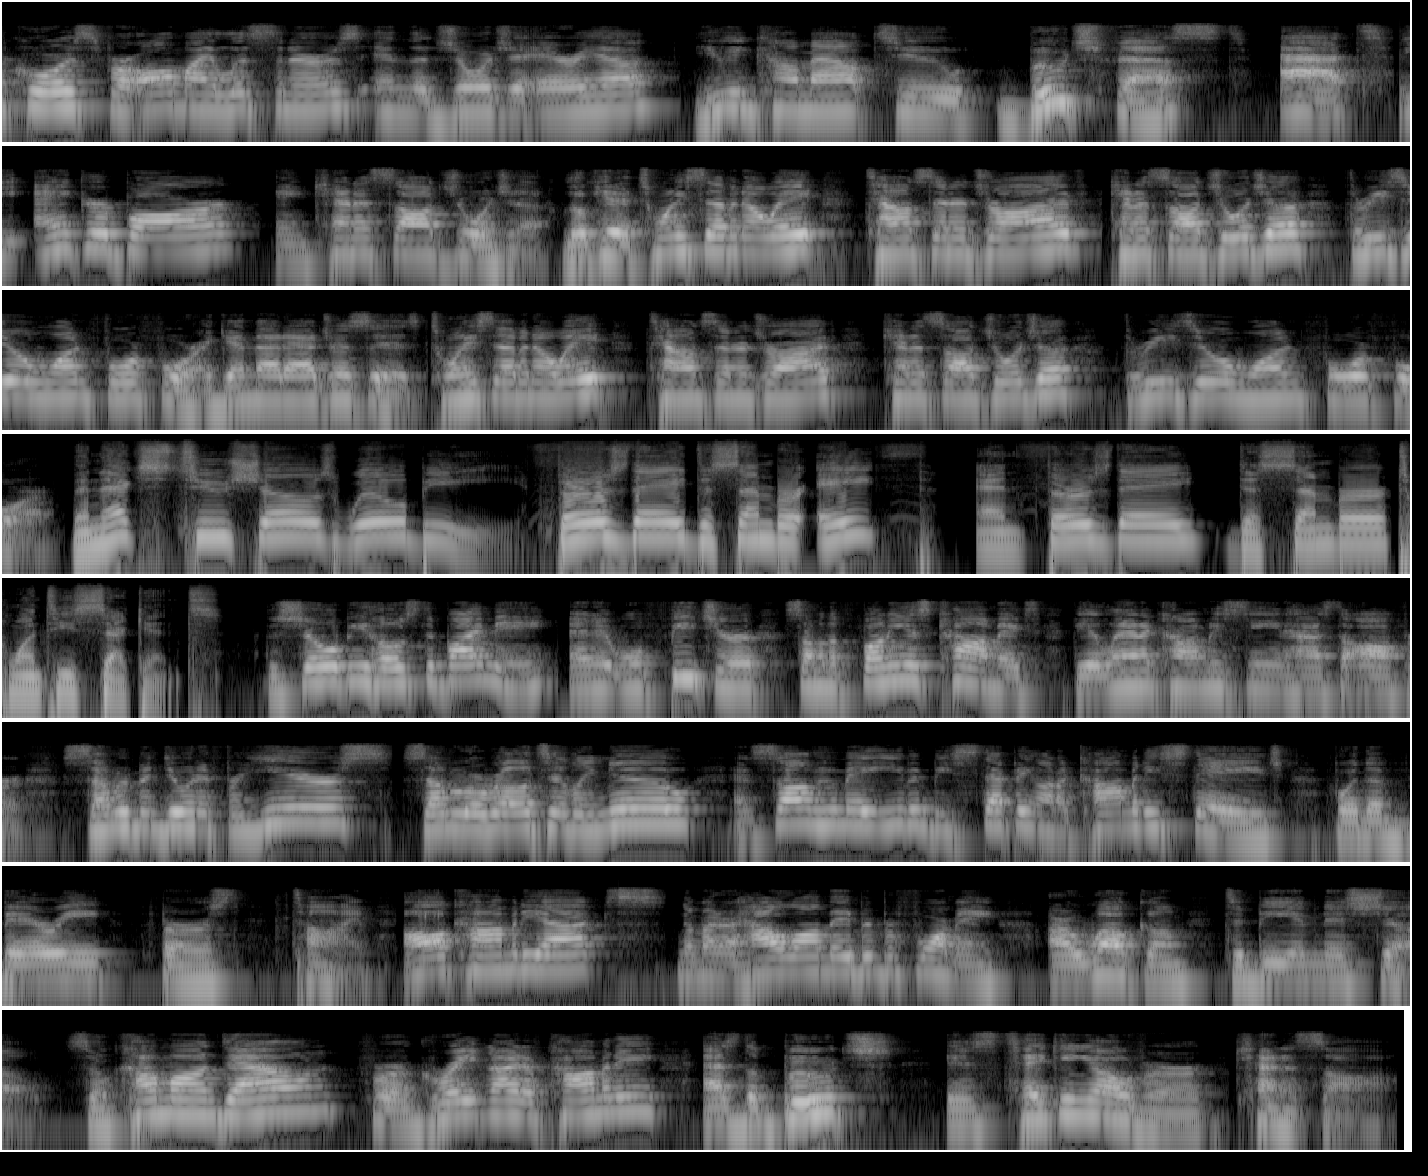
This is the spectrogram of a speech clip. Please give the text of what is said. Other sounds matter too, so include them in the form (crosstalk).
of course, for all my listeners in the Georgia area, you can come out to Booch Fest at the Anchor Bar in Kennesaw, Georgia. Located at 2708 Town Center Drive, Kennesaw, Georgia, 30144. Again, that address is 2708 Town Center Drive, Kennesaw, Georgia, 30144. The next two shows will be Thursday, December 8th and Thursday, December 22nd. The show will be hosted by me, and it will feature some of the funniest comics the Atlanta comedy scene has to offer. Some who've been doing it for years, some who are relatively new, and some who may even be stepping on a comedy stage for the very first time. All comedy acts, no matter how long they've been performing, are welcome to be in this show. So come on down for a great night of comedy as the Booch is taking over Kennesaw.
